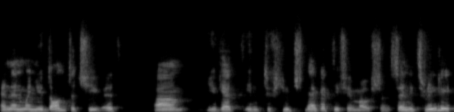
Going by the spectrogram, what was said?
and then when you don't achieve it um, you get into huge negative emotions. And it's really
